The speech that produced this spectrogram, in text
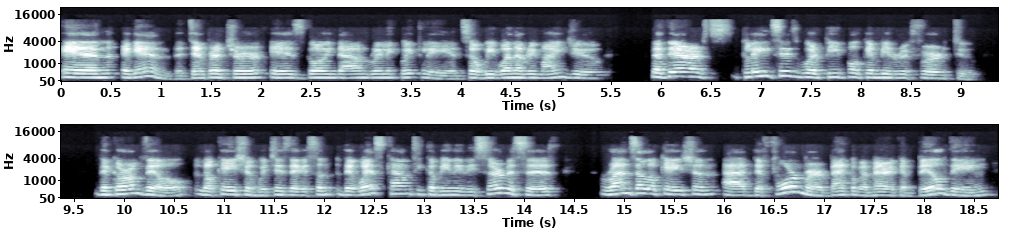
And again, the temperature is going down really quickly. And so we want to remind you that there are places where people can be referred to. The Guerneville location, which is the, the West County Community Services, runs a location at the former Bank of America building.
